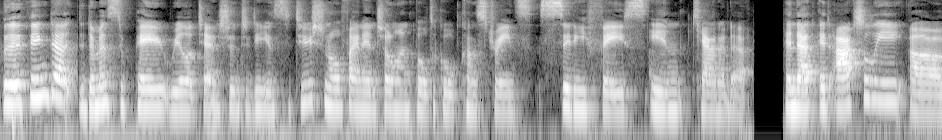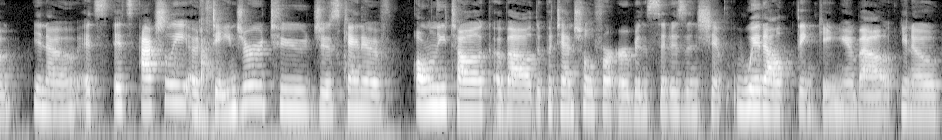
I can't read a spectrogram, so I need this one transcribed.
But I think that the demands to pay real attention to the institutional, financial, and political constraints city face in Canada, and that it actually, uh, you know, it's it's actually a danger to just kind of only talk about the potential for urban citizenship without thinking about, you know,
